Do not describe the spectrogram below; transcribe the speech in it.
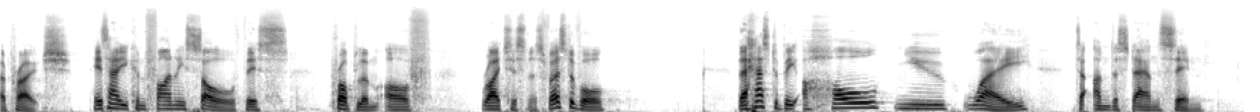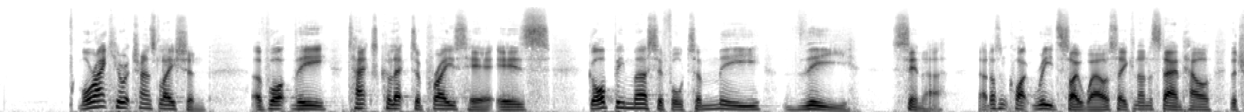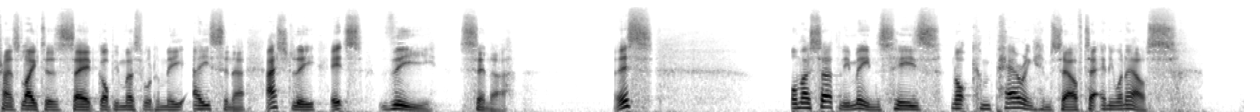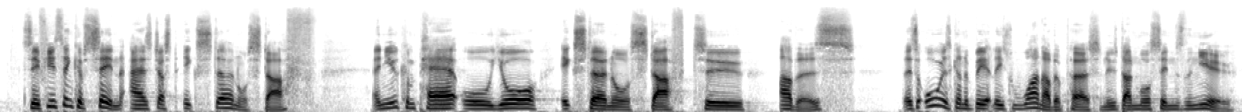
approach. Here's how you can finally solve this problem of righteousness. First of all, there has to be a whole new way to understand sin. More accurate translation of what the tax collector prays here is God be merciful to me, the sinner. That doesn't quite read so well, so you can understand how the translators said, God be merciful to me, a sinner. Actually, it's the sinner. This almost certainly means he's not comparing himself to anyone else. See, if you think of sin as just external stuff, and you compare all your external stuff to others, there's always going to be at least one other person who's done more sins than you.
